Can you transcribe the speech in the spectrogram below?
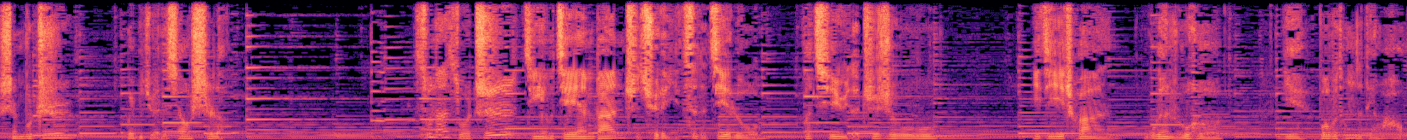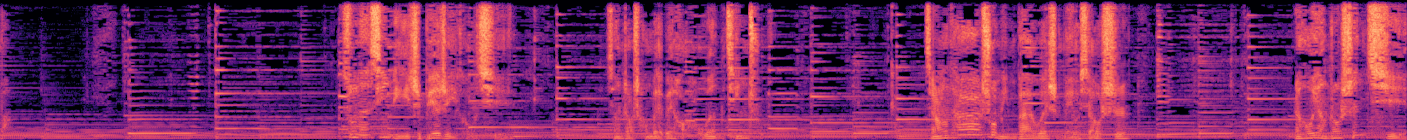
神不知鬼不觉地消失了。苏南所知，仅有戒烟班只去了一次的记录，和其余的支支吾吾，以及一串无论如何也拨不通的电话号码。苏南心里一直憋着一口气，想找常北北好好问个清楚，想让他说明白为什么又消失，然后佯装生气，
